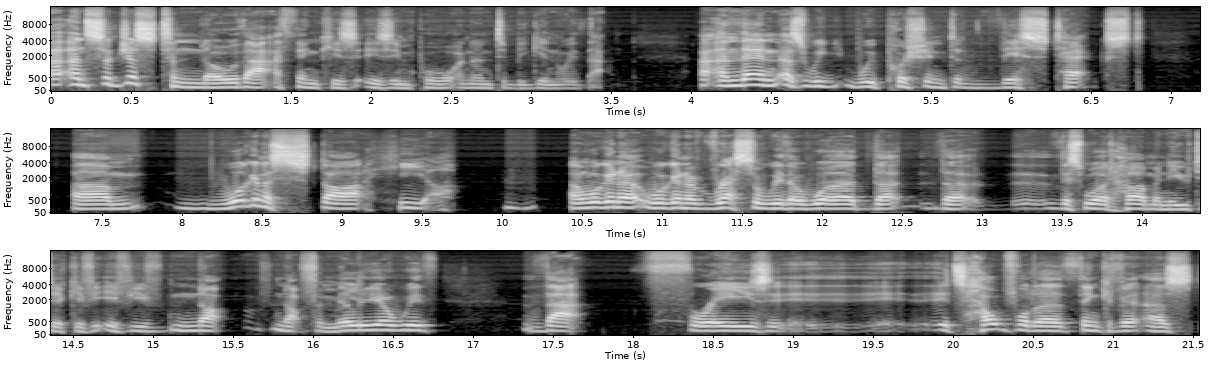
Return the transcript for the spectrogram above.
and so just to know that I think is is important and to begin with that. And then as we we push into this text, um, we're going to start here, and we're gonna we're gonna wrestle with a word that that uh, this word hermeneutic. If if you've not not familiar with that phrase, i- i- it's helpful to think of it as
